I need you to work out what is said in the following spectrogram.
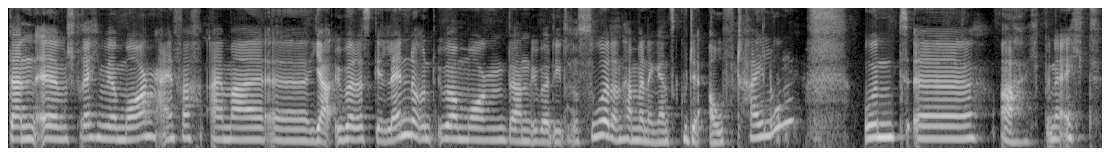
dann äh, sprechen wir morgen einfach einmal äh, ja, über das Gelände und übermorgen dann über die Dressur. Dann haben wir eine ganz gute Aufteilung. Und äh, ah, ich bin ja echt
